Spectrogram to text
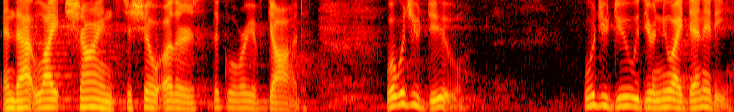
and that light shines to show others the glory of God. What would you do? What would you do with your new identity?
